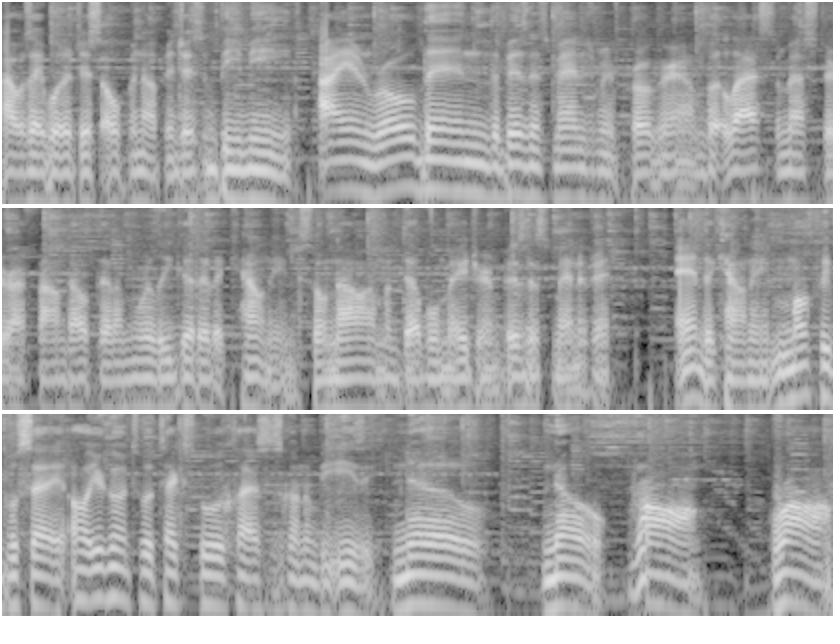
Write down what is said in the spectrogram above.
I was able to just open up and just be me. I enrolled in the business management program, but last semester I found out that I'm really good at accounting. So now I'm a double major in business management and accounting. Most people say, oh, you're going to a tech school class is going to be easy. No, no, wrong, wrong.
